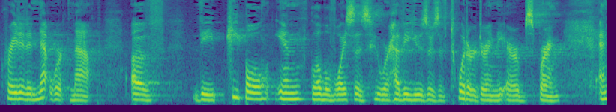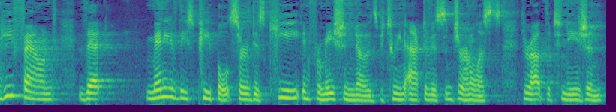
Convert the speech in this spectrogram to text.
created a network map of the people in Global Voices who were heavy users of Twitter during the Arab Spring. And he found that Many of these people served as key information nodes between activists and journalists throughout the Tunisian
